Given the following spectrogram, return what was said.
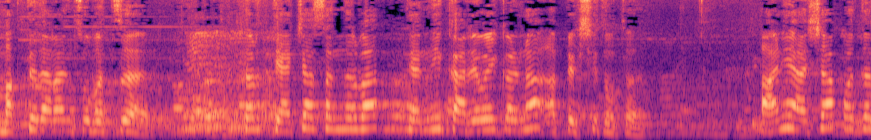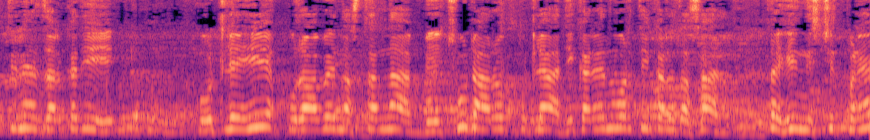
मक्तेदारांसोबतचं तर त्याच्या संदर्भात त्यांनी कार्यवाही करणं अपेक्षित होतं. आणि अशा पद्धतीने जर कधी कुठलेही पुरावे नसताना बेछूट आरोप कुठल्या अधिकाऱ्यांवरती करत असाल तर ही निश्चितपणे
